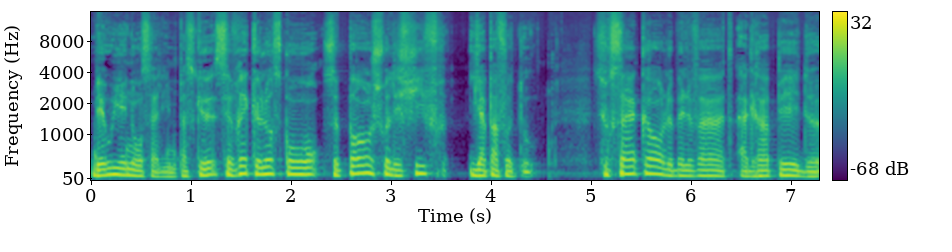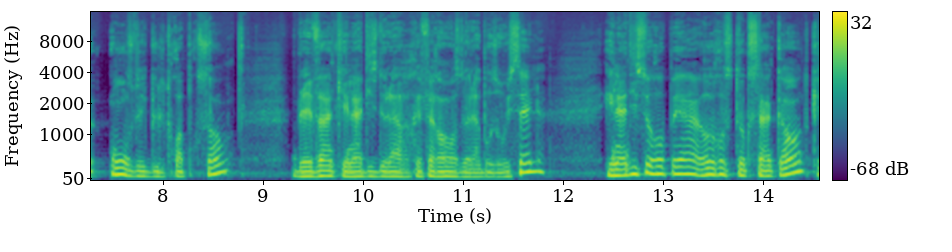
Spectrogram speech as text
Mais oui et non, Salim, parce que c'est vrai que lorsqu'on se penche sur les chiffres, il n'y a pas photo. Sur 5 ans, le Bel 20 a grimpé de 11,3%, Bel 20 qui est l'indice de la référence de la Bourse Bruxelles, et l'indice européen Eurostock 50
